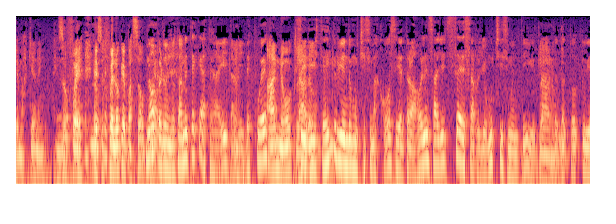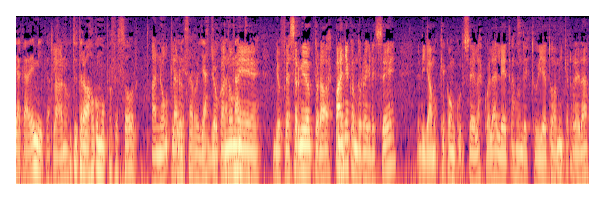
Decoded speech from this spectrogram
¿qué más quieren? Eso No fue, eso fue lo que pasó. No, pero no solamente te quedaste ahí, también después Ah, no, claro. seguiste escribiendo muchísimas cosas y el trabajo del ensayo se desarrolló muchísimo en ti, Claro. tu, tu- tu vida académica, Claro. y tu trabajo como profesor. Ah, no, claro. Lo desarrollaste Yo cuando bastante. me... Yo fui a hacer mi doctorado a España, cuando regresé, digamos que concursé en la Escuela de Letras, donde estudié toda mi carrera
